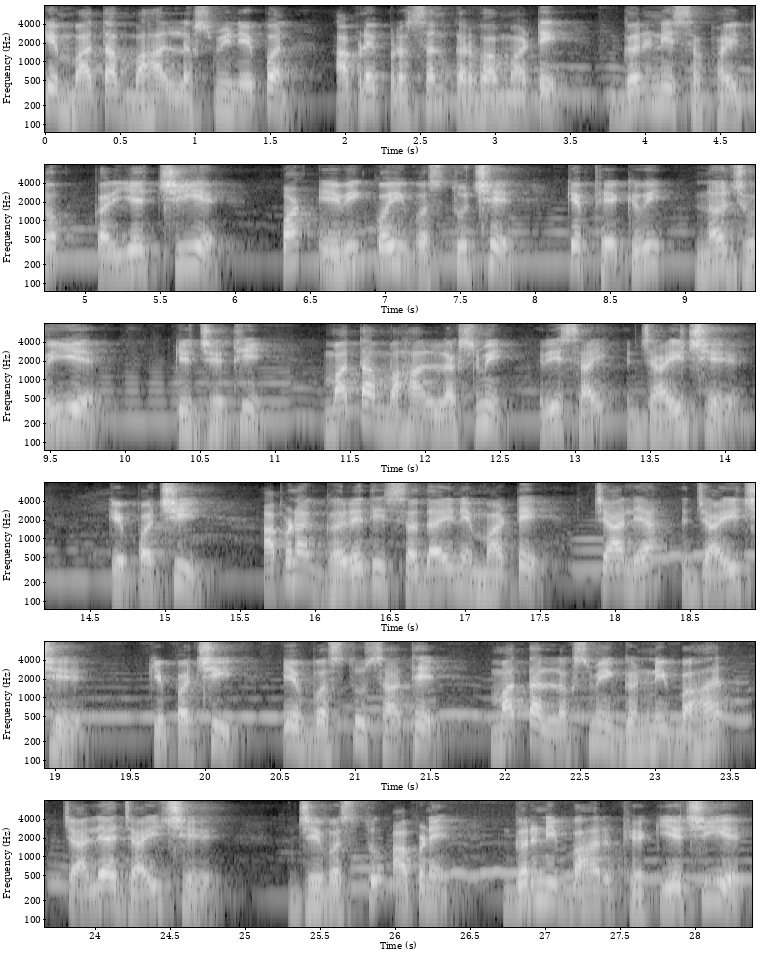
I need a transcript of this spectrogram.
કે માતા મહાલક્ષ્મીને પણ આપણે પ્રસન્ન કરવા માટે ઘરની સફાઈ તો કરીએ છીએ, પણ એવી કોઈ વસ્તુ છે કે ફેંકવી ન જોઈએ કે જેથી માતા મહાલક્ષ્મી રિસાઈ જાય છે કે પછી આપણા ઘરેથી સદાયને માટે ચાલ્યા જાય છે કે પછી એ વસ્તુ સાથે માતા લક્ષ્મી ઘરની બહાર ચાલ્યા જાય છે. જે વસ્તુ આપણે ઘરની બહાર ફેંકીએ છીએ,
